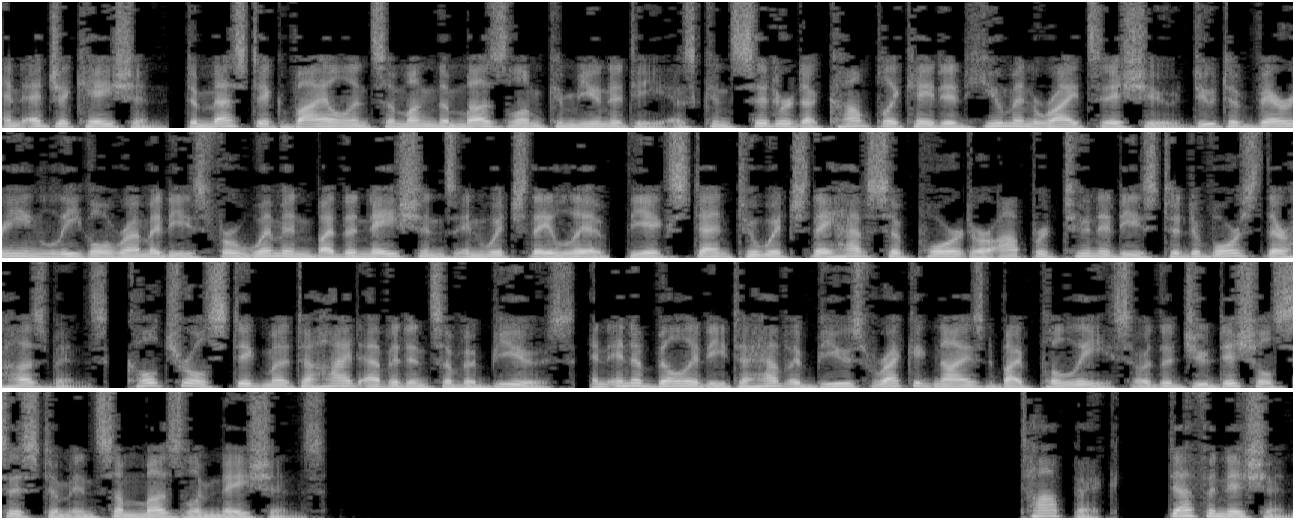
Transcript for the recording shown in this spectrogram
and education. Domestic violence among the Muslim community is considered a complicated human rights issue due to varying legal remedies for women by the nations in which they live, the extent to which they have support or opportunities to divorce their husbands, cultural stigma to hide evidence of abuse, and inability to have abuse recognized by police or the judicial system in some Muslim nations. Topic. Definition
